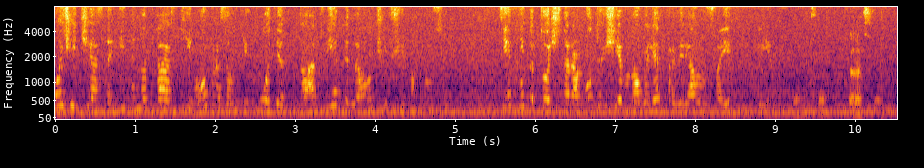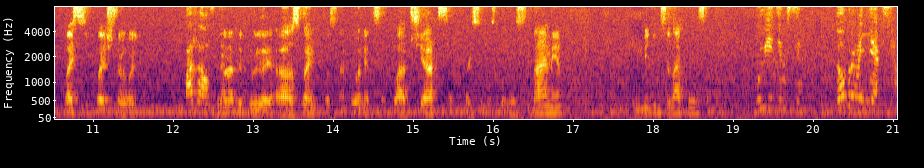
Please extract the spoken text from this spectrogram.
Очень часто именно таким образом приходят ответы на мучающие вопросы. Техника точно работающая, много лет проверяла на своих клиентах. Хорошо, хорошо. Спасибо большое, Ольга. Пожалуйста. Рады были а, с вами познакомиться, пообщаться. Спасибо, что вы с нами. Увидимся на курсах. Увидимся. Доброго дня всем.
